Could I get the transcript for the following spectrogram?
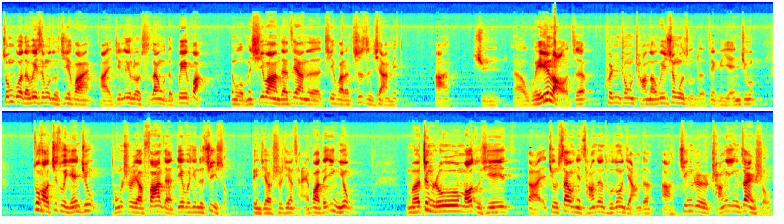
中国的微生物组计划啊，以及六六十三五的规划。那么我们希望在这样的计划的支持下面，啊。去呃围绕着昆虫肠道微生物组的这个研究，做好基础研究，同时要发展颠覆性的技术，并且要实现产业化的应用。那么，正如毛主席啊，一九三五年长征途中讲的啊，“今日长缨在手，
